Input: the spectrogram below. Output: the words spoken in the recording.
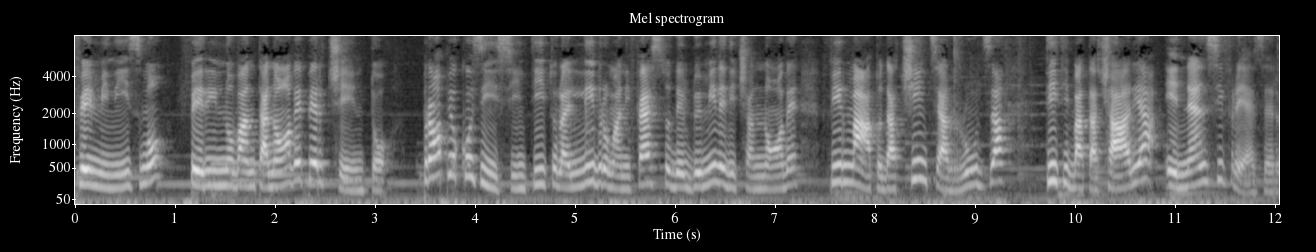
Femminismo per il 99%. Proprio così si intitola il libro manifesto del 2019 firmato da Cinzia Arruzza, Titi Bhattacharya e Nancy Fraser.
